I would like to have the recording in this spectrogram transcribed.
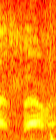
Красава.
